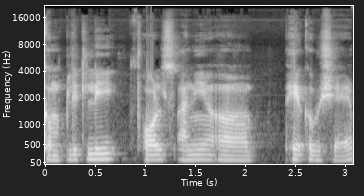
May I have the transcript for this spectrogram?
कम्प्लिटली फॉल्स आणि फेक विषय आहे.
